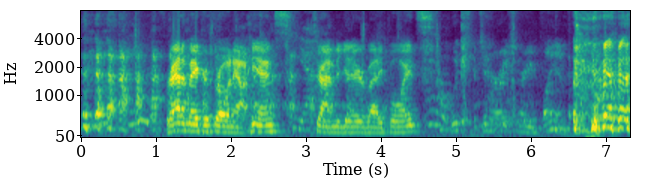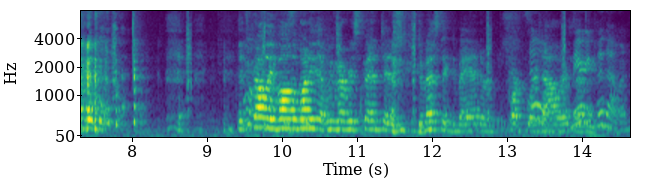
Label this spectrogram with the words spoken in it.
famous one. Rademacher throwing out hints, Yeah. trying to get everybody points. Which generation are you playing? It's probably of all the money that we've ever spent in domestic demand of pork board So, dollars Mary, that put that one.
